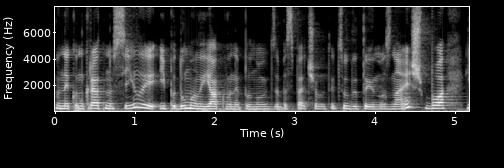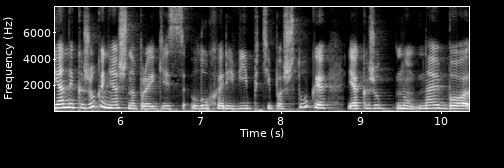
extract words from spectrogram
вони конкретно сіли і подумали, як вони планують забезпечувати цю дитину. Знаєш? Бо я не кажу, звісно, про якісь luxury VIP, типу штуки. Я кажу, ну, навіть бо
